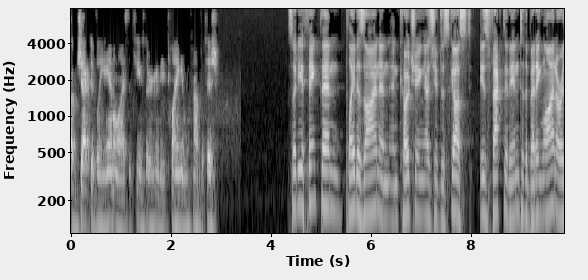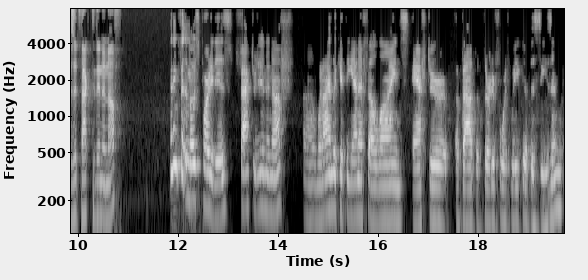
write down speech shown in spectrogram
objectively analyze the teams that are going to be playing in the competition. So, do you think then play design and, and coaching, as you've discussed, is factored into the betting line, or is it factored in enough? I think for the most part it is factored in enough. Uh, when I look at the NFL lines after about the third or fourth week of the season,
